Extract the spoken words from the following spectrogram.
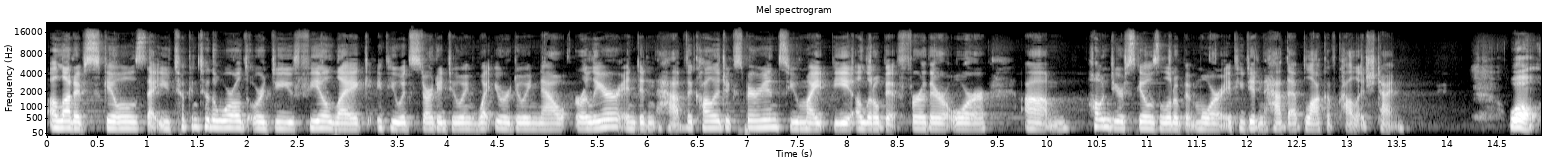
a lot of skills that you took into the world, or do you feel like if you had started doing what you are doing now earlier and didn't have the college experience, you might be a little bit further or um, honed your skills a little bit more if you didn't have that block of college time? Well,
